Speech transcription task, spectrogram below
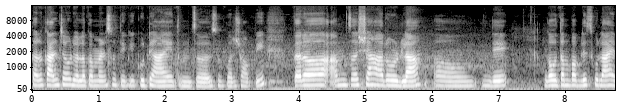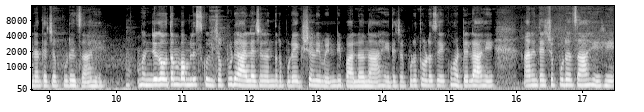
तर कालच्या व्हिडिओला कमेंट्स होते की कुठे आहे तुमचं सुपर शॉपी तर आमचं शहा रोडला म्हणजे गौतम पब्लिक स्कूल आहे ना त्याच्या पुढेच आहे. म्हणजे गौतम पब्लिक स्कूलच्या पुढे आल्याच्यानंतर पुढे एक शेळी मेंढी पालन आहे त्याच्या पुढे थोडंसं एक हॉटेल आहे आणि त्याच्या पुढंच आहे हे.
